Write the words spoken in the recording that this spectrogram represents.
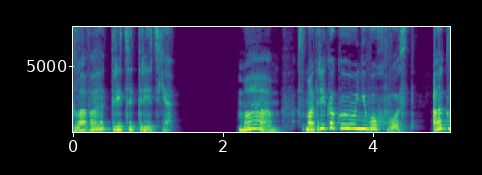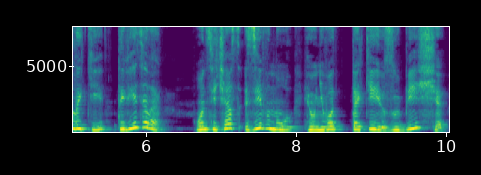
Глава 33. «Мам, смотри, какой у него хвост! А клыки, ты видела? Он сейчас зевнул, и у него такие зубища!»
